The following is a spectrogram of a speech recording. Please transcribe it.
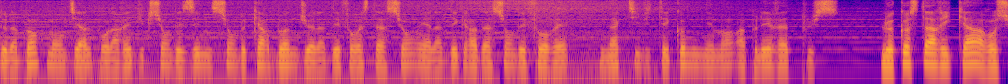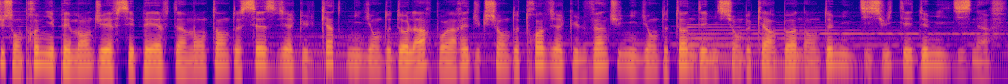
de la Banque mondiale pour la réduction des émissions de carbone dues à la déforestation et à la dégradation des forêts, une activité communément appelée RED ⁇ Le Costa Rica a reçu son premier paiement du FCPF d'un montant de 16,4 millions de dollars pour la réduction de 3,28 millions de tonnes d'émissions de carbone en 2018 et 2019.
